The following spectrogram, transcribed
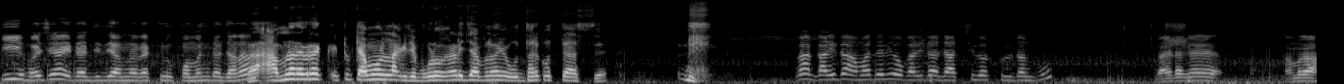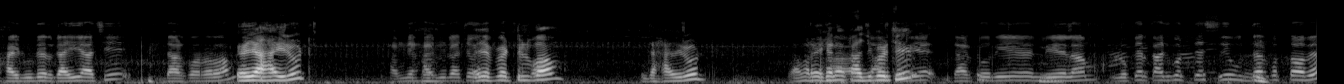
কি হয়েছে এটা যদি আপনারা একটু কমেন্টে জানান। আপনার এবারে একটু কেমন লাগছে? বড় গাড়ি যে আপনাকে উদ্ধার করতে আসছে। না গাড়িটা আমাদেরই ও গাড়িটা যাচ্ছিল সুলতানপুর। গাড়িটাকে আমরা হাই রুটের গাড়ি আছি দাঁড় করালাম। এই যে হাই রোড সামনে হাই রুট আছে এই যে পেট্রোল পাম্প এই যে হাই রোড আমরা এখানে কাজ করছি। দাঁড় করিয়ে নিয়ে এলাম। লোকের কাজ করতে এসেছি উদ্ধার করতে হবে।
